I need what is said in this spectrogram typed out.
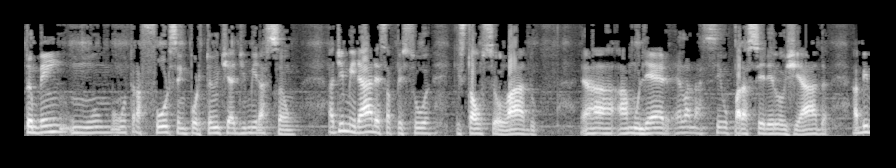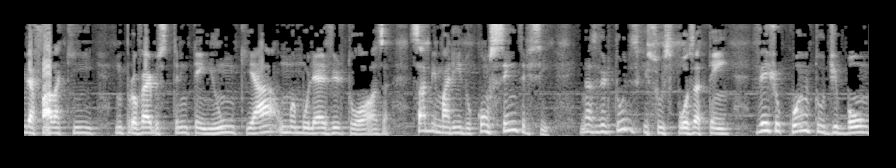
Também uma outra força importante é a admiração. Admirar essa pessoa que está ao seu lado, a, a mulher, ela nasceu para ser elogiada. A Bíblia fala que em Provérbios 31 que há uma mulher virtuosa. Sabe, marido, concentre-se nas virtudes que sua esposa tem. Veja o quanto de bom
